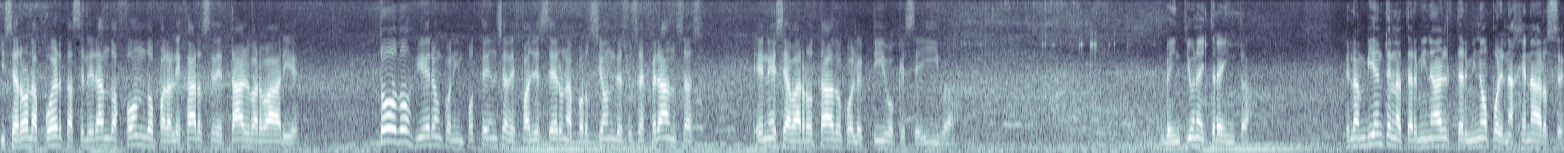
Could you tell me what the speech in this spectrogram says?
y cerró la puerta acelerando a fondo para alejarse de tal barbarie. Todos vieron con impotencia desfallecer una porción de sus esperanzas en ese abarrotado colectivo que se iba. 21 y 30. El ambiente en la terminal terminó por enajenarse.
